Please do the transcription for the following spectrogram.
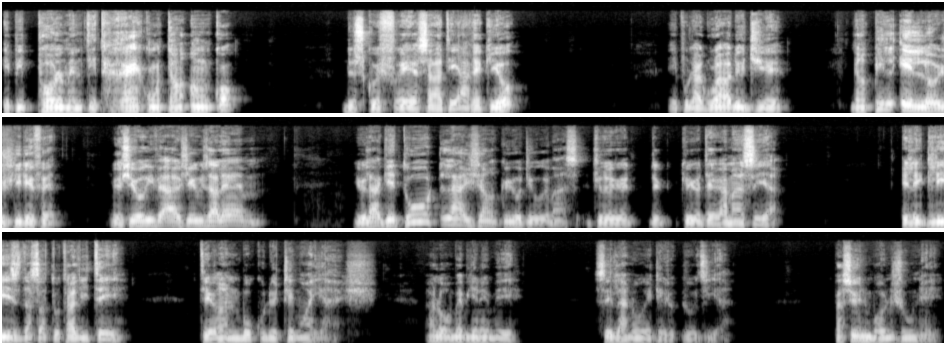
Et puis Paul même était très content encore de ce que frère ça a été avec yo. Et pour la gloire de Dieu, grand pile éloge qui est fait. Monsieur arrivé à Jérusalem, il a tout l'argent que vous ramassé. Et l'église dans sa totalité te rend beaucoup de témoignages. Alors, mes bien-aimés, c'est là nous été aujourd'hui. Passez une bonne journée.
